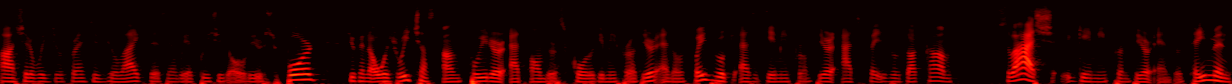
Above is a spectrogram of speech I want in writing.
Uh, share it with your friends if you like this, and we appreciate all of your support. You can always reach us on Twitter at underscore Gaming Frontier and on Facebook as Gaming Frontier at facebook.com slash Gaming Frontier Entertainment.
